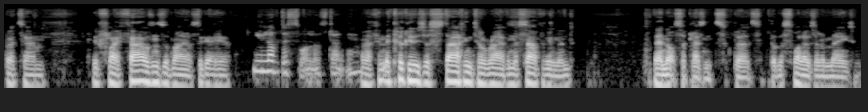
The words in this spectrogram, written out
but um, they fly thousands of miles to get here. You love the swallows, don't you? And I think the cuckoos are starting to arrive in the south of England. They're not so pleasant birds, but the swallows are amazing.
